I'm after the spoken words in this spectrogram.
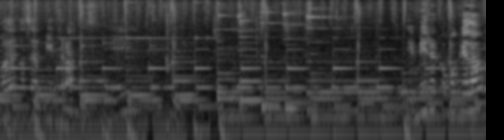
pueden hacer bien grandes quedó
